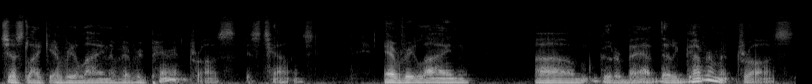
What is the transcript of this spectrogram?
just like every line of every parent draws is challenged. Every line, um, good or bad, that a government draws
